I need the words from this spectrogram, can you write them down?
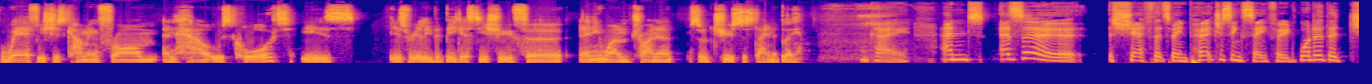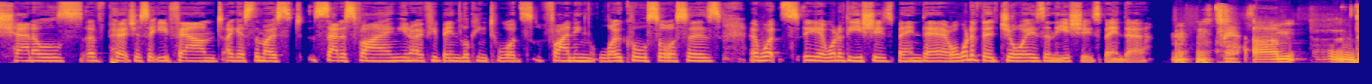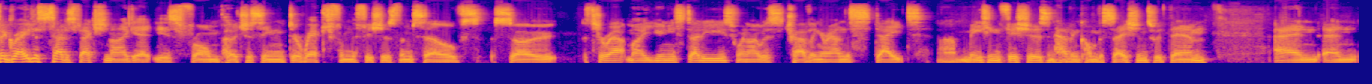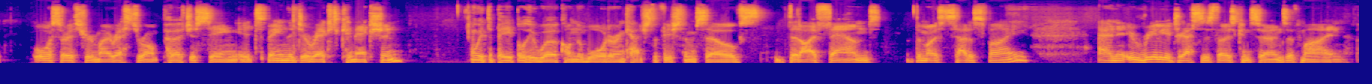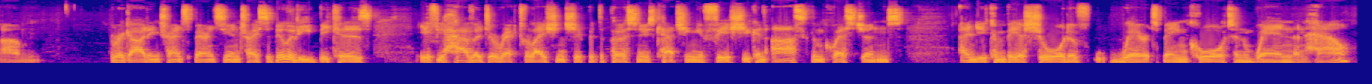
where fish is coming from and how it was caught is is really the biggest issue for anyone trying to sort of choose sustainably. Okay. And as a chef that's been purchasing seafood, what are the channels of purchase that you found, I guess, the most satisfying? You know, if you've been looking towards finding local sources, uh, what's, yeah, what have the issues been there or what have the joys and the issues been there? Um, the greatest satisfaction I get is from purchasing direct from the fishers themselves. So, throughout my uni studies, when I was traveling around the state, um, meeting fishers and having conversations with them, and and also through my restaurant purchasing, it's been the direct connection with the people who work on the water and catch the fish themselves that I've found the most satisfying. And it really addresses those concerns of mine. Um, regarding transparency and traceability because if you have a direct relationship with the person who's catching your fish, you can ask them questions and you can be assured of where it's being caught and when and how.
